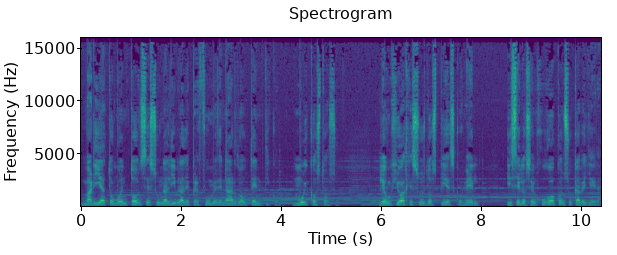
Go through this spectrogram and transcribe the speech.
María tomó entonces una libra de perfume de nardo auténtico, muy costoso le ungió a Jesús los pies con él y se los enjugó con su cabellera,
